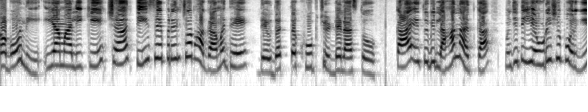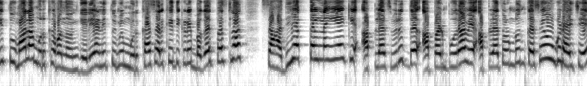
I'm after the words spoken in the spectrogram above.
अबोली या मालिकेच्या तीस एप्रिलच्या भागामध्ये देवदत्त खूप चिडलेला असतो. काय तुम्ही लहान आहात का? म्हणजे ती एवढीशी पोरगी तुम्हाला मूर्ख बनवून गेली आणि तुम्ही मूर्खासारखे तिकडे बघत बसलात? साधी अक्कल नाहीये की आपल्याच विरुद्ध आपण पुरावे आपल्या तोंडून कसे उघडायचे?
